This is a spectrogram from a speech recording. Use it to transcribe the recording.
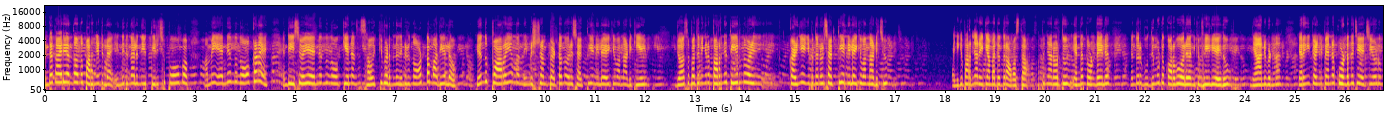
എന്റെ കാര്യം എന്താന്ന് പറഞ്ഞിട്ടില്ല. എന്നിരുന്നാലും നീ തിരിച്ചു പോകുമ്പോൾ അമ്മ എന്നെ ഒന്ന് നോക്കണേ. എന്റെ ഈശോയെ എന്നെ ഒന്ന് നോക്കി എന്നെ സൗഖ്യപ്പെടുത്തണം. നിന്റെ ഒരു നോട്ടം മതിയല്ലോ. എന്ന് പറയുന്ന നിമിഷം പെട്ടെന്ന് ഒരു ശക്തി എന്നിലേക്ക് വന്നടിക്കുകയും ജോസഫ് അച്ഛൻ ഇങ്ങനെ പറഞ്ഞു തീർന്നു കഴിഞ്ഞു കഴിഞ്ഞപ്പോൾ തന്നെ ഒരു ശക്തി എന്നിലേക്ക് വന്നടിച്ചു എനിക്ക് പറഞ്ഞറിയിക്കാൻ പറ്റാത്തൊരു അവസ്ഥ. അപ്പം ഞാൻ ഓർത്തു എന്റെ തൊണ്ടയിൽ എന്തൊരു ബുദ്ധിമുട്ട് കുറവ് പോലെ എനിക്ക് ഫീൽ ചെയ്തു. ഞാൻ ഇവിടുന്ന് ഇറങ്ങിക്കഴിഞ്ഞപ്പോൾ എന്നെ കൊണ്ടുവന്ന ചേച്ചിയോടും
